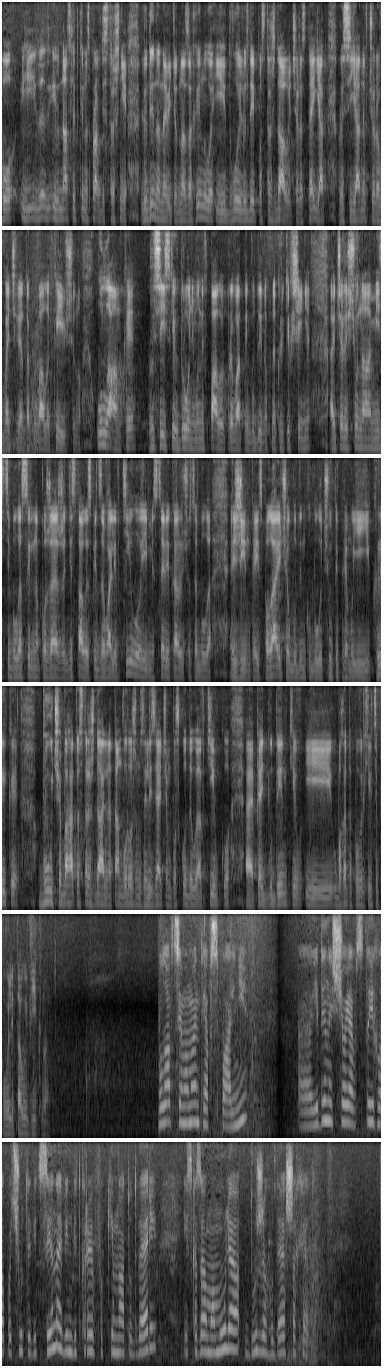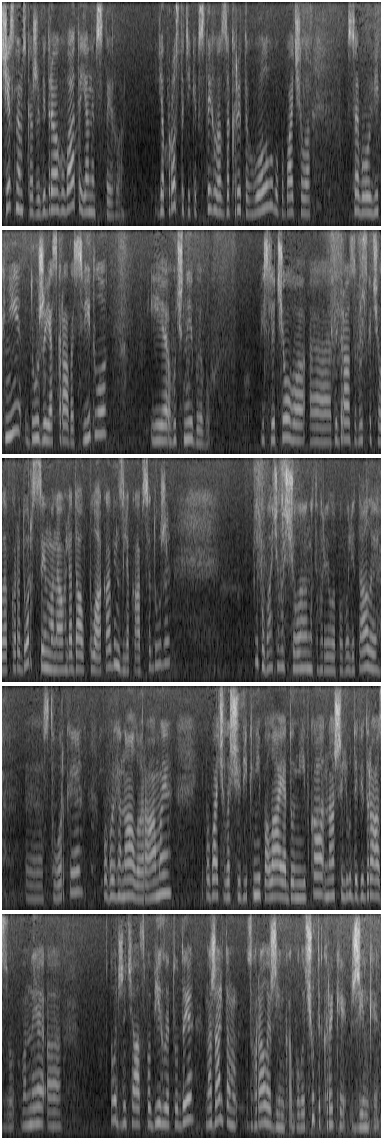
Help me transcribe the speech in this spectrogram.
Бо і, і наслідки насправді страшні. Людина навіть одна загинула, і двоє людей постраждали через те, як росіяни вчора ввечері атакували Київщину. Уламки російських дронів вони впали в приватний будинок на Крюківщині, через що на місці була сильна пожежа. Дістали з під завалів тіло, і місцеві кажуть, що це була жінка. І палаючого будинку було чути прямо її крики. Буча багатостраждальна. Там ворожим залізячим пошкодили автівку, е, п'ять будинків, і у багатоповерхівці повилітали вікна. Була в цей момент я в спальні. Е, Єдине, що я встигла почути від сина, він відкрив в кімнату двері і сказав: мамуля, дуже гуде шахет. Чесно вам скажу, відреагувати я не встигла. Я просто тільки встигла закрити голову, бо побачила себе у вікні дуже яскраве світло і гучний вибух. Після чого е, відразу вискочила в коридор. Син мене оглядав, плакав, він злякався дуже. І побачила, що натворила, Повилітали е, створки, повигинало рами. І побачила, що в вікні палає домівка. Наші люди відразу вони е, в той же час побігли туди. На жаль, там згорала жінка, було чути крики жінки.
